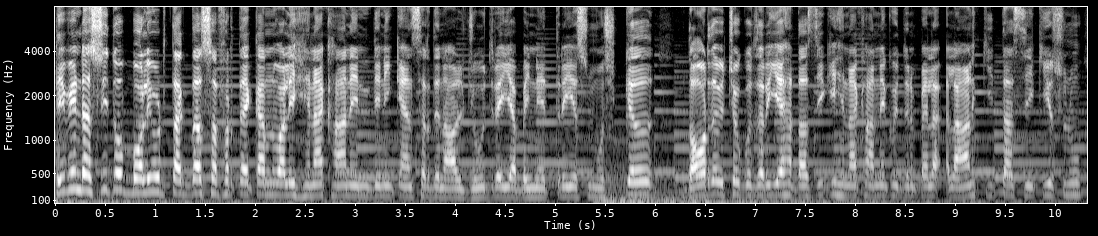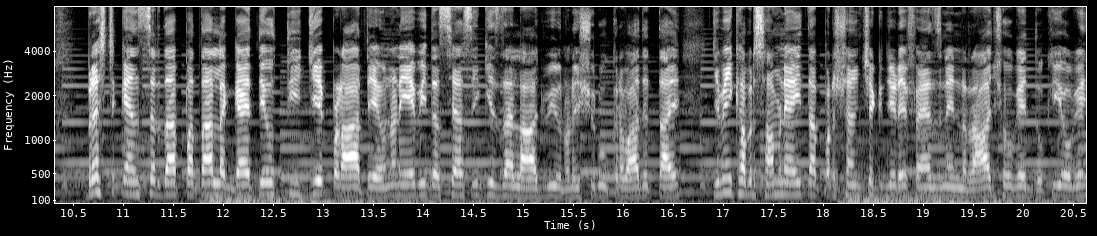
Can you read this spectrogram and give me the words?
TV industry ਤੋਂ ਬਾਲੀਵੁੱਡ ਤੱਕ ਦਾ ਸਫ਼ਰ ਤੈਅ ਕਰਨ ਵਾਲੀ ਹਿਨਾ ਖਾਨ ਇਨ ਦਿਨੀ ਕੈਂਸਰ ਦੇ ਨਾਲ ਜੂਝ ਰਹੀ ਹੈ ਅਭਿਨੇਤਰੀ ਇਸ ਮੁਸ਼ਕਿਲ ਦੌਰ ਦੇ ਵਿੱਚੋਂ ਗੁਜ਼ਰੀ ਹੈ। ਦੱਸਦੀ ਕਿ ਹਿਨਾ ਖਾਨ ਨੇ ਕੁਝ ਦਿਨ ਪਹਿਲਾਂ ਐਲਾਨ ਕੀਤਾ ਸੀ ਕਿ ਉਸ ਨੂੰ ਬ੍ਰੈਸਟ ਕੈਂਸਰ ਦਾ ਪਤਾ ਲੱਗਾ ਹੈ ਤੇ ਉਹ ਤੀਜੇ ਪੜਾਅ ਤੇ ਉਹਨਾਂ ਨੇ ਇਹ ਵੀ ਦੱਸਿਆ ਸੀ ਕਿ ਇਸ ਦਾ ਇਲਾਜ ਵੀ ਉਹਨਾਂ ਨੇ ਸ਼ੁਰੂ ਕਰਵਾ ਦਿੱਤਾ ਹੈ। ਜਿਵੇਂ ਹੀ ਖਬਰ ਸਾਹਮਣੇ ਆਈ ਤਾਂ ਪ੍ਰਸ਼ੰਸਕ ਜਿਹੜੇ ਫੈਨਸ ਨੇ ਨਾਰਾਜ਼ ਹੋ ਗਏ, ਦੁਖੀ ਹੋ ਗਏ।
